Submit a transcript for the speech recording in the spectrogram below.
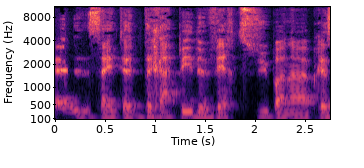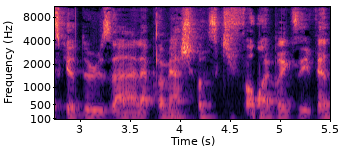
euh, ça a été drapé de vertu pendant presque deux ans. La première chose qu'ils font après que c'est fait,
